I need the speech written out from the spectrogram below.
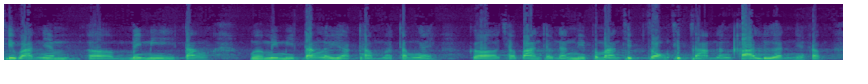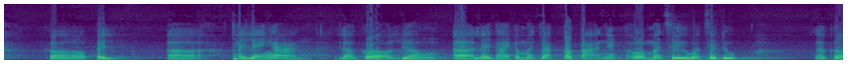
ที่วัดเนี่ยไม่มีตังเมื่อไม่มีตังแล้วอยากทำวัดทำไง ก็ชาวบ้านแถวนั้นมีประมาณสิบสองสิบสามหลังคาเรือนเนี่ยครับ ก็ไป ใช้แรงงาน แล้วก็เรื่องอรายได้ก็มาจากพระป่าเนี่ยก็มาซื้อวัสดุ แล้วก็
